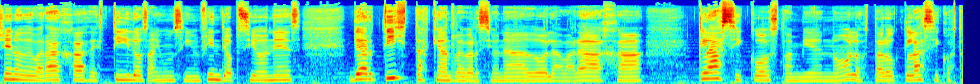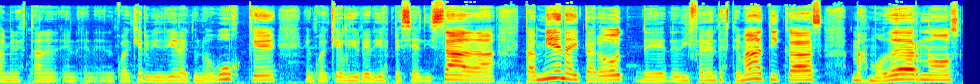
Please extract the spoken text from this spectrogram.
lleno de barajas, de estilos, hay un sinfín de opciones, de artistas que han reversionado la baraja, clásicos también, ¿no? Los tarot clásicos también están en, cualquier vidriera que uno busque, en cualquier librería especializada. También hay tarot de, diferentes temáticas, más modernos,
